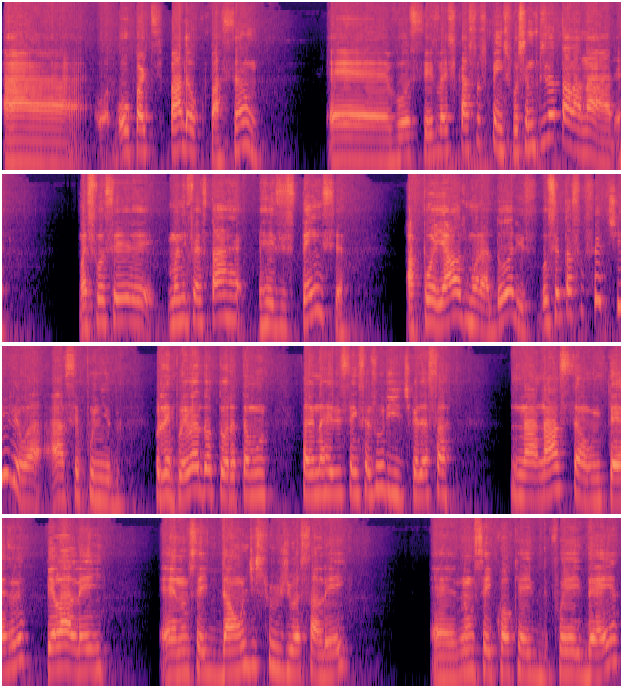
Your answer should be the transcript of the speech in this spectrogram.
a, ou participar da ocupação, é, você vai ficar suspenso. Você não precisa estar lá na área. Mas se você manifestar resistência, apoiar os moradores, você está suscetível a, a, ser punido. Por exemplo, eu e a doutora estamos fazendo a resistência jurídica dessa na, na ação, em tese, pela lei. É, não sei de onde surgiu essa lei, é, não sei qual que é foi a ideia,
